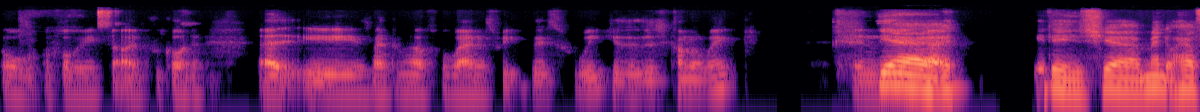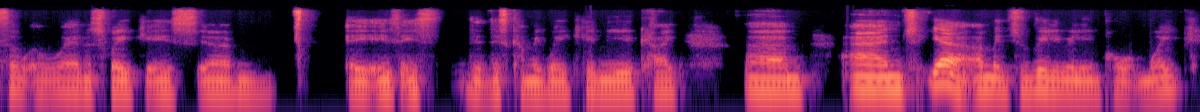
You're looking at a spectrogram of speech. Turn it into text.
or before we started recording, uh, is Mental Health Awareness Week this week? Is it this coming week? yeah, it, is. Yeah, Mental Health Awareness Week is um, is is this coming week in the UK. Um, and yeah, I mean, it's a really, really important week.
